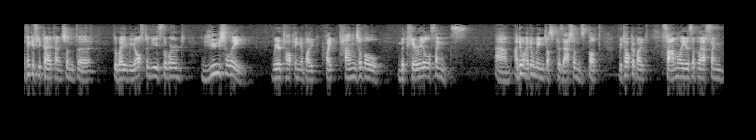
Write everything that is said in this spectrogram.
I think if you pay attention to the way we often use the word, usually we're talking about quite tangible material things. Um, I, don't, I don't mean just possessions, but we talk about family as a blessing,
